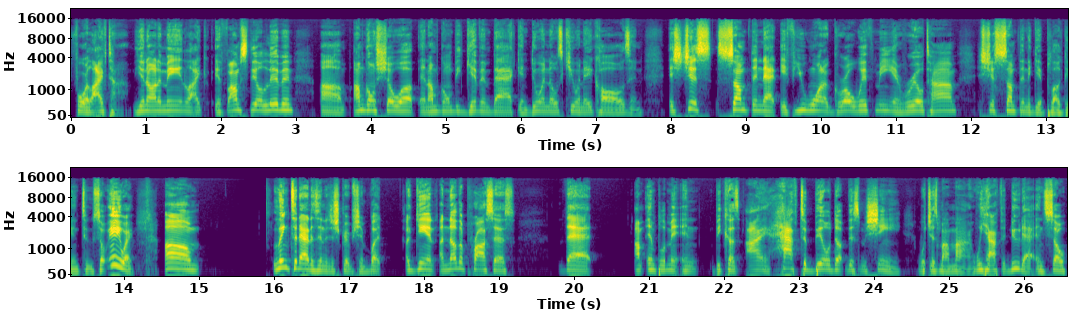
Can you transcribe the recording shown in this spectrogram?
for a lifetime. You know what I mean? Like if I'm still living, um, I'm gonna show up and I'm gonna be giving back and doing those Q and A calls, and it's just something that if you want to grow with me in real time, it's just something to get plugged into. So anyway, um, link to that is in the description. But again, another process that I'm implementing because I have to build up this machine, which is my mind. We have to do that. And so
